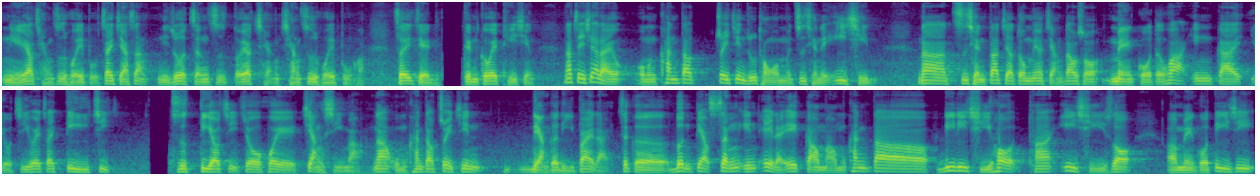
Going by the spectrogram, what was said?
你也要强制回补。再加上你如果增资都要强强制回补哈，这一点跟各位提醒。那接下来我们看到最近如同我们之前的疫情。那之前大家都没有讲到说，美国的话应该有机会在第一季，是第二季就会降息嘛？那我们看到最近两个礼拜来，这个论调声音越来越高嘛。我们看到利率期货它预期说，啊，美国第一季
